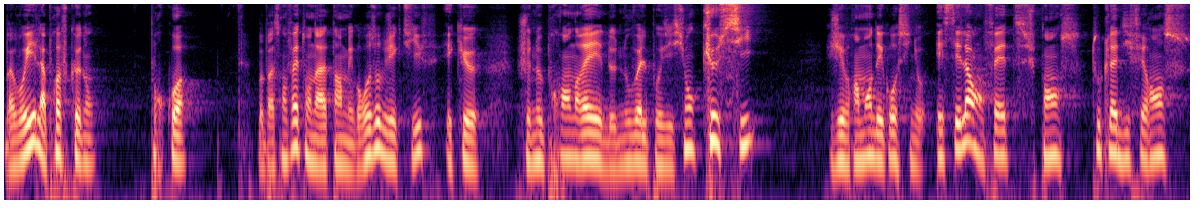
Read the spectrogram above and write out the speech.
Bah, vous voyez, la preuve que non. Pourquoi? Bah, Parce qu'en fait, on a atteint mes gros objectifs et que je ne prendrai de nouvelles positions que si j'ai vraiment des gros signaux. Et c'est là, en fait, je pense, toute la différence.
